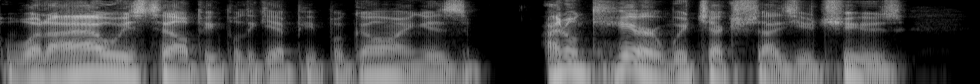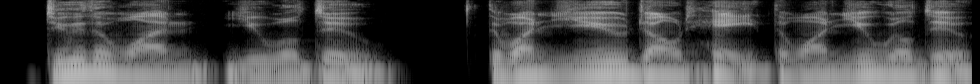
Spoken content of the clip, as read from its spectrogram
what I always tell people to get people going is I don't care which exercise you choose, do the one you will do, the one you don't hate, the one you will do.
